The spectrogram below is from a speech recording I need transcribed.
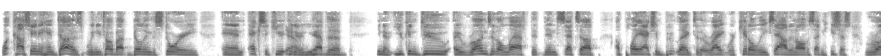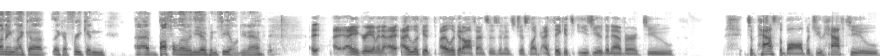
what Kyle Shanahan does when you talk about building the story and execute, yeah. you know, you have the, you know, you can do a run to the left that then sets up a play action bootleg to the right where Kittle leaks out and all of a sudden he's just running like a, like a freaking, uh, Buffalo in the open field, you know? I, I agree. I mean, I, I look at, I look at offenses and it's just like, I think it's easier than ever to, to pass the ball, but you have to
